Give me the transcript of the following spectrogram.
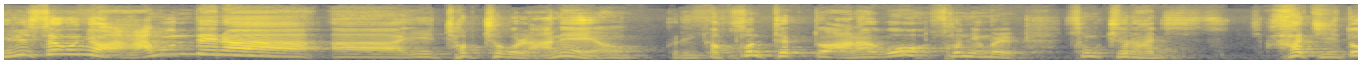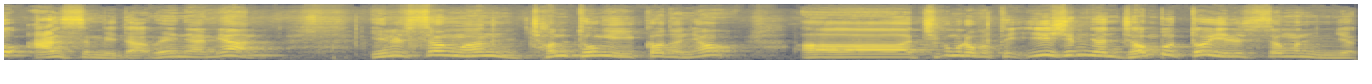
일성은요 아무데나 아, 이 접촉을 안 해요. 그러니까 컨택도 안 하고 손님을 송출하지 하지도 않습니다. 왜냐하면 일성은 전통이 있거든요. 어, 지금으로부터 20년 전부터 일성은 여-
